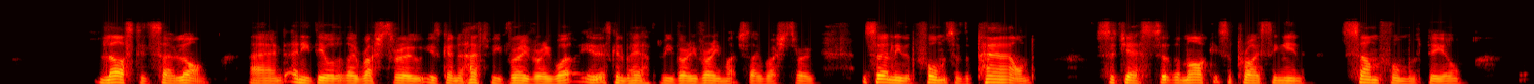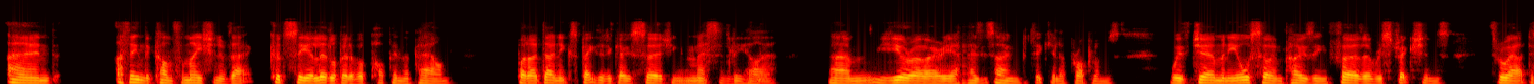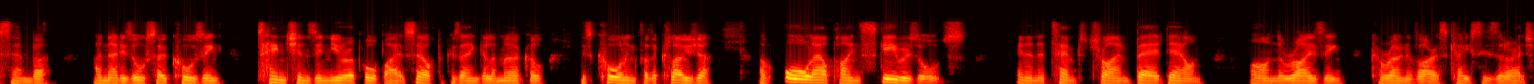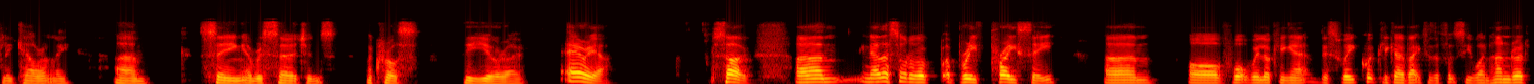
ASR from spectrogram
lasted so long, and any deal that they rush through is going to have to be very, very well. It's going to have to be very, very much so rushed through. Certainly, the performance of the pound suggests that the markets are pricing in some form of deal, and I think the confirmation of that could see a little bit of a pop in the pound, but I don't expect it to go surging massively higher. Um, Euro area has its own particular problems, with Germany also imposing further restrictions throughout December, and that is also causing tensions in Europe all by itself because Angela Merkel is calling for the closure of all alpine ski resorts in an attempt to try and bear down on the rising coronavirus cases that are actually currently um, seeing a resurgence across the euro area. So, um, you know, that's sort of a, a brief précis um, of what we're looking at this week. Quickly go back to the FTSE 100.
